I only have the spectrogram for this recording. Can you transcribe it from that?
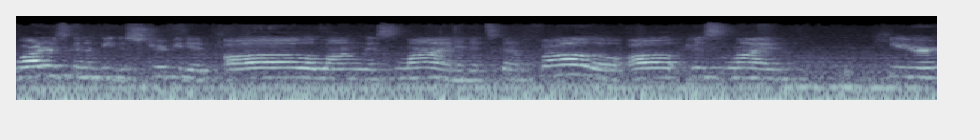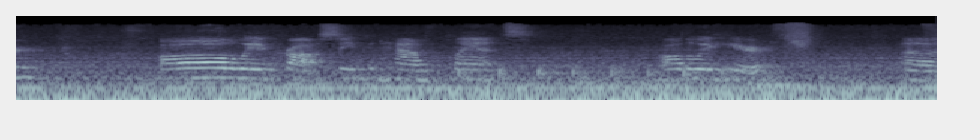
water's gonna be distributed all along this line, and it's gonna follow all this line here, all the way across. So you can have plants all the way here uh,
